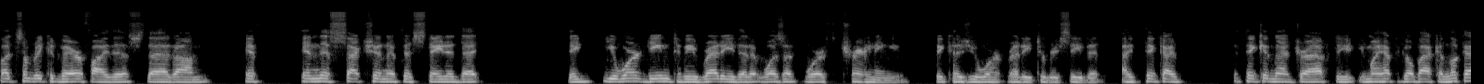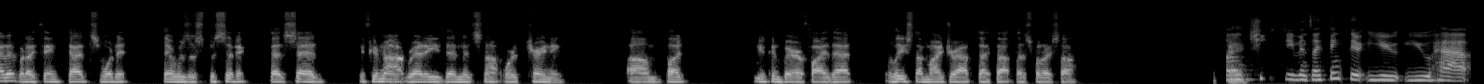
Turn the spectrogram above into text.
but somebody could verify this, that um, if in this section, if it's stated that they you weren't deemed to be ready, that it wasn't worth training you because you weren't ready to receive it. I think I, I think in that draft, you, you might have to go back and look at it, but I think that's what it, there was a specific that said, if you're not ready, then it's not worth training. Um, but you can verify that at least on my draft, I thought that's what I saw. Um, Chief Stevens, I think that you you have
